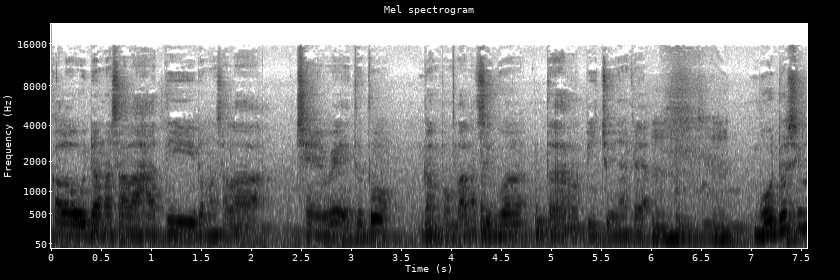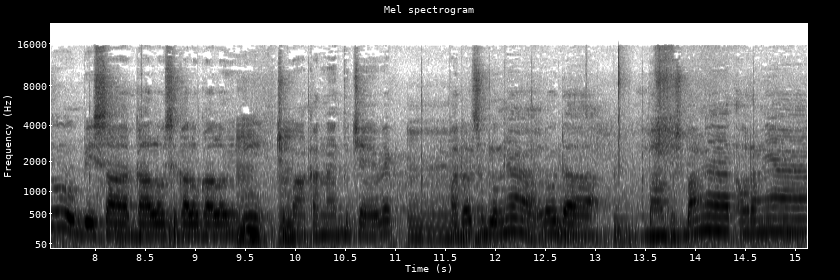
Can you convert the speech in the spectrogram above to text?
kalau udah masalah hati udah masalah cewek itu tuh gampang banget sih gue terpicunya kayak Hmm, hmm, bodoh sih lu bisa galau segalau-galau ini cuma karena itu cewek. Padahal sebelumnya lo udah bagus banget orangnya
